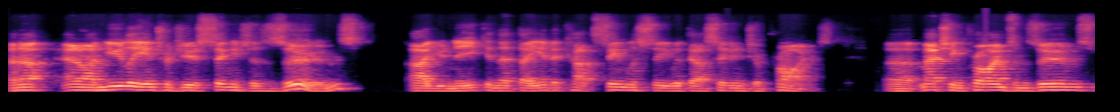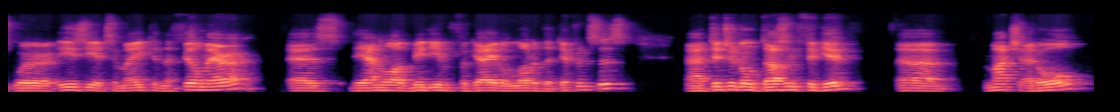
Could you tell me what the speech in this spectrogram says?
And, and our newly introduced signature zooms are unique in that they intercut seamlessly with our signature primes. Uh, matching primes and zooms were easier to make in the film era as the analog medium forgave a lot of the differences. Uh, digital doesn't forgive uh, much at all.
